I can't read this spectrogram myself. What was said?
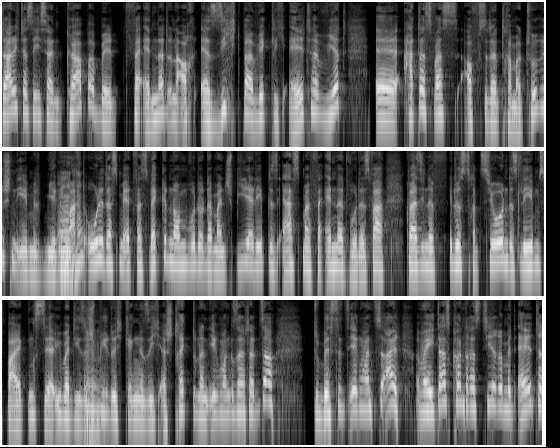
dadurch, dass sich sein Körperbild verändert und auch er sichtbar wirklich älter wird, äh, hat das was auf so einer dramaturgischen Ebene mit mir gemacht, mhm. ohne dass mir etwas weggenommen wurde oder mein Spielerlebnis erstmal verändert wurde. Es war quasi eine Illustration des Lebensbalkens, der über diese mhm. Spieldurchgänge sich erstreckt und dann irgendwann gesagt hat, so, du bist jetzt irgendwann zu alt. Und wenn ich das kontrastiere mit älteren,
